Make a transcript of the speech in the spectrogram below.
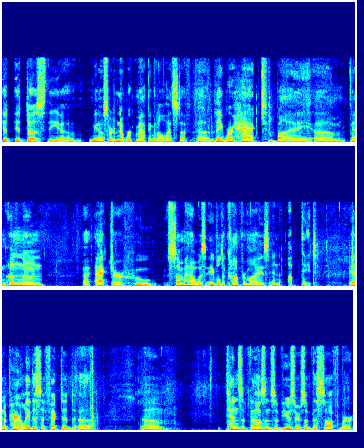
it, it does the um, you know sort of network mapping and all that stuff. They were hacked by um, an unknown uh, actor who somehow was able to compromise an update, and apparently this affected uh, um, tens of thousands of users of this software.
